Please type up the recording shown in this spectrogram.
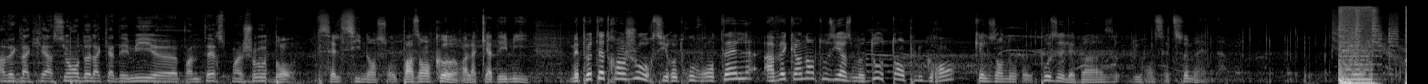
avec la création de l'académie euh, Panthers.chaud. Bon, celles-ci n'en sont pas encore à l'académie, mais peut-être un jour s'y retrouveront-elles avec un enthousiasme d'autant plus grand qu'elles en auront posé les bases durant cette semaine. Thank you.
